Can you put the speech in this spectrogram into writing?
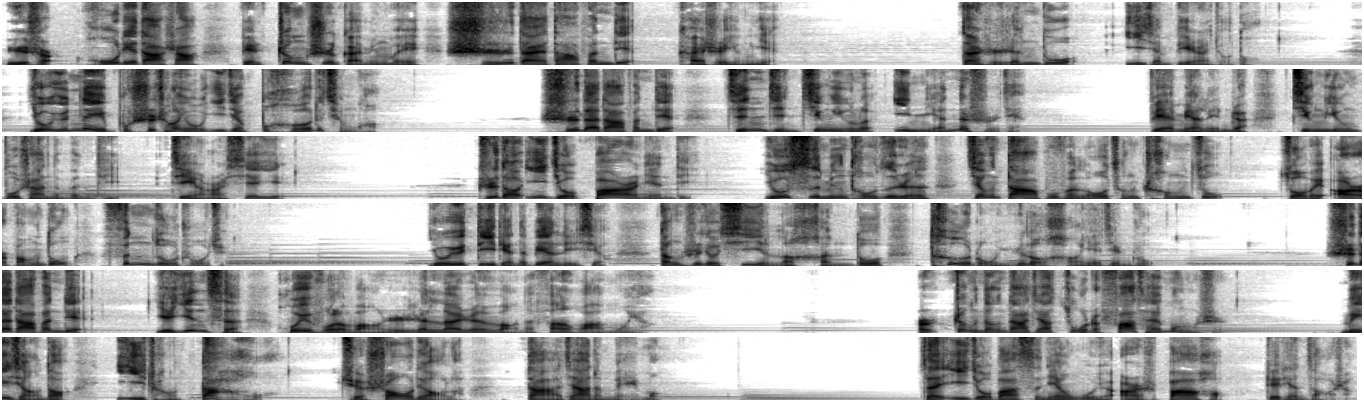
于是，蝴蝶大厦便正式改名为时代大饭店，开始营业。但是人多，意见必然就多。由于内部时常有意见不合的情况，时代大饭店仅仅经营了一年的时间，便面临着经营不善的问题，进而歇业。直到一九八二年底，由四名投资人将大部分楼层承租，作为二房东分租出去。由于地点的便利性，当时就吸引了很多特种娱乐行业进驻。时代大饭店也因此恢复了往日人来人往的繁华模样。而正当大家做着发财梦时，没想到一场大火却烧掉了大家的美梦。在一九八四年五月二十八号这天早上，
